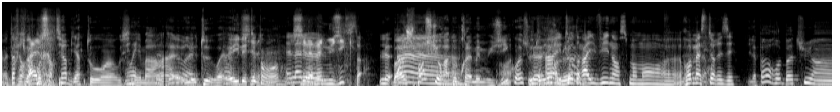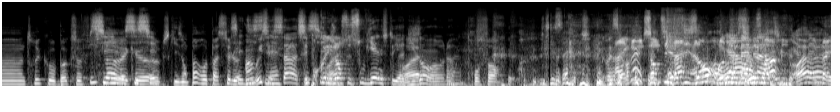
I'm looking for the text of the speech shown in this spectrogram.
Avatar qui va ressortir bientôt hein, au cinéma. le hein, deux, ouais. Le 2, ouais. Ouais, il était temps. Hein. C'est la même musique Le Bah, je pense qu'il y aura à peu euh, près la même musique. Ouais, Le c'est- 1 est au drive-in en ce moment, euh, remasterisé. Il a pas rebattu un truc au box-office Si, avec, si, euh, si. parce qu'ils ont pas repassé le C'est 1 Disney. Oui, c'est ça. C'est Si, pour si, que les gens se souviennent. C'était il y a Ouais. 10 ans. hein. Trop fort. C'est ça. Ah, il- Sorti il- il y a il- 10 ans, il on y a est au cinéma. il y a Ouais, ouais,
